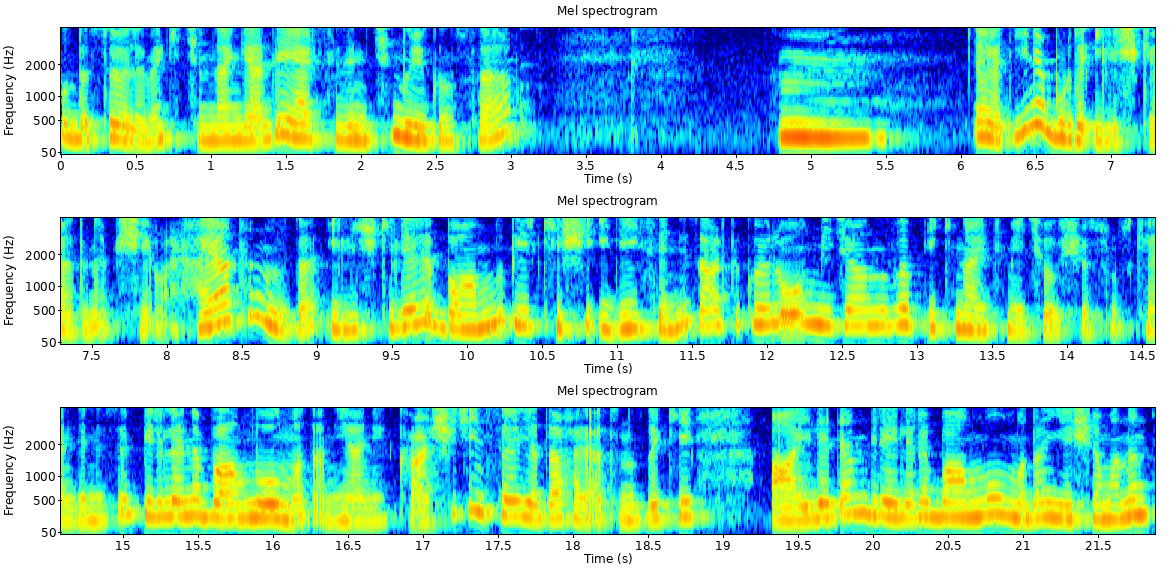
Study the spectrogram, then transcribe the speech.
Bunu da söylemek içimden geldi. Eğer sizin için uygunsa. Hmm, evet yine burada ilişki adına bir şey var. Hayatınızda ilişkilere bağımlı bir kişi idiyseniz artık öyle olmayacağınıza ikna etmeye çalışıyorsunuz kendinizi. Birilerine bağımlı olmadan yani karşı cinse ya da hayatınızdaki aileden bireylere bağımlı olmadan yaşamanın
